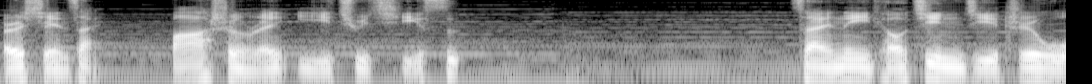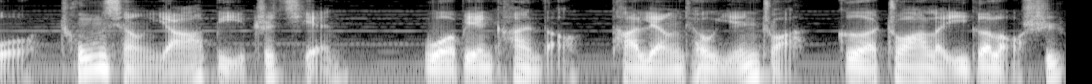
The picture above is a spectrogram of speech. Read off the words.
而现在，八圣人已去其四，在那条禁忌之物冲向崖壁之前。我便看到他两条银爪各抓了一个老师，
